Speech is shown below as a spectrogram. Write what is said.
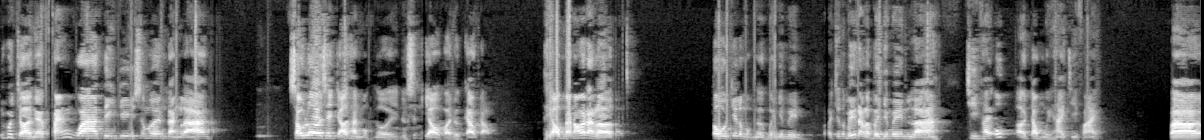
Đức Chúa Trời ngài phán qua tiên tri Samuel rằng là Saul sẽ trở thành một người được xích dầu và được cao trọng. Thì ông đã nói rằng là tôi chỉ là một người Benjamin. Và chúng ta biết rằng là Benjamin là chi phái úc ở trong 12 chi phái. Và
